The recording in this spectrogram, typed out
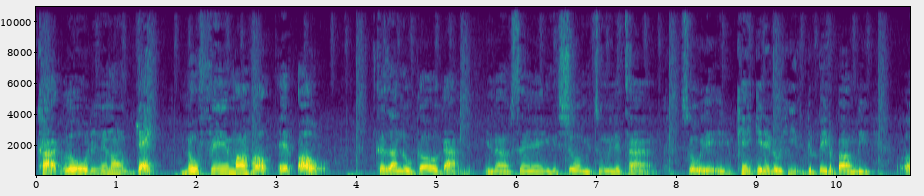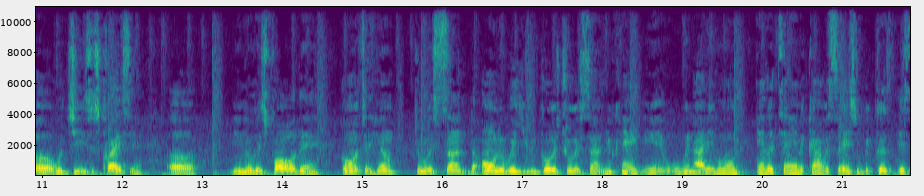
cock loaded and on deck, no fear in my heart at all. Cause I know God got me. You know what I'm saying? He showed me too many times. So it, you can't get into a heated debate about me uh, with Jesus Christ and uh, you know his father and going to him through his son. The only way you can go is through his son. You can't. We're not even gonna entertain the conversation because it's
